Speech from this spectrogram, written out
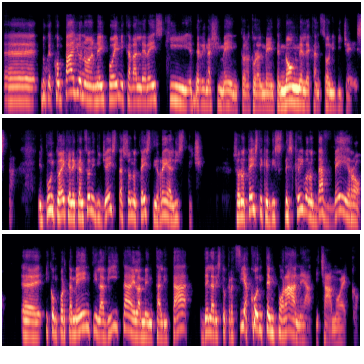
Eh, dunque, compaiono nei poemi cavallereschi del Rinascimento, naturalmente, non nelle canzoni di gesta. Il punto è che le canzoni di gesta sono testi realistici, sono testi che dis- descrivono davvero eh, i comportamenti, la vita e la mentalità dell'aristocrazia contemporanea, diciamo, ecco.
